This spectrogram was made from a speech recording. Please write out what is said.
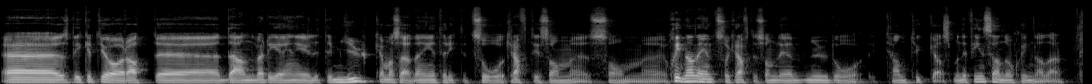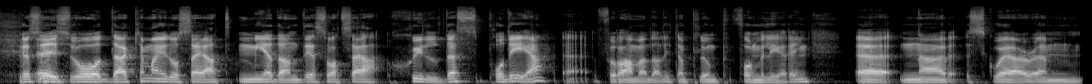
Eh, vilket gör att eh, den värderingen är lite mjuk kan man säga. Den är inte riktigt så kraftig som, som... Eh, skillnaden är inte så kraftig som det nu då kan tyckas, men det finns ändå en skillnad där. Precis, eh, och där kan man ju då säga att medan det så att säga skylldes på det, eh, för att använda en liten plump formulering, eh, när, Square, ehm,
